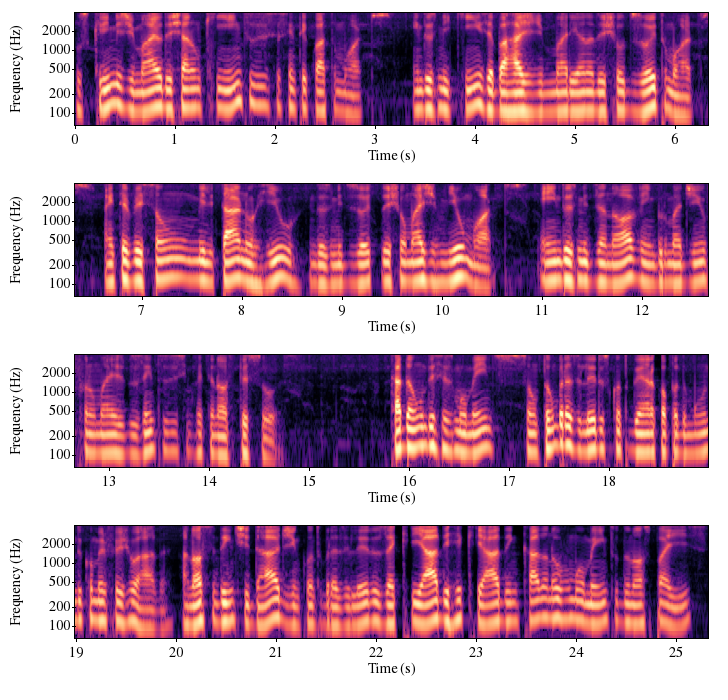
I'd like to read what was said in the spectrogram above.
os crimes de maio deixaram 564 mortos. Em 2015, a barragem de Mariana deixou 18 mortos. A intervenção militar no Rio, em 2018, deixou mais de mil mortos. Em 2019, em Brumadinho, foram mais 259 pessoas. Cada um desses momentos são tão brasileiros quanto ganhar a Copa do Mundo e comer feijoada. A nossa identidade enquanto brasileiros é criada e recriada em cada novo momento do nosso país,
